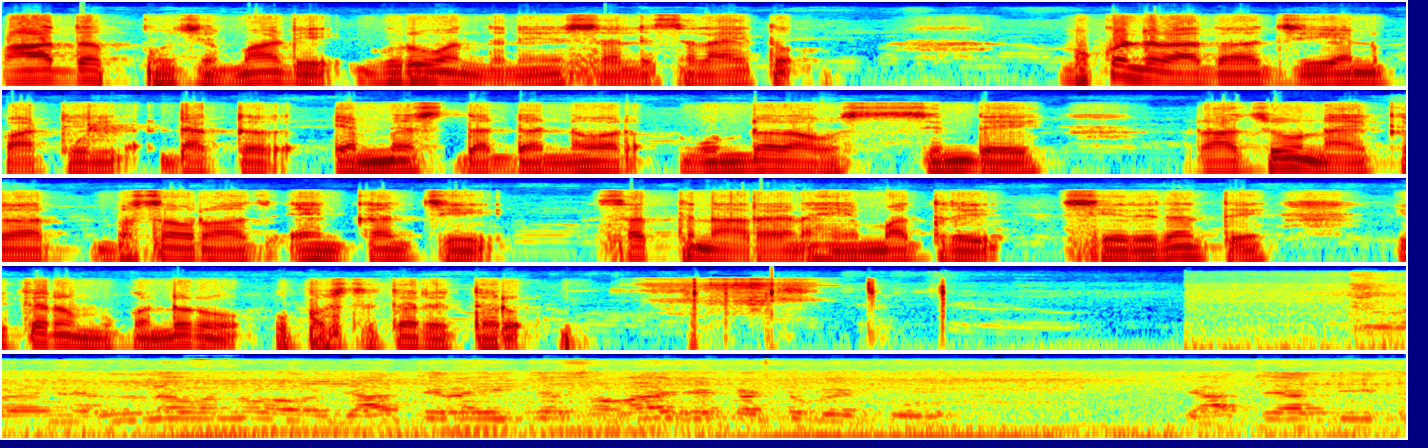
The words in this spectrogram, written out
ಪಾದ ಪೂಜೆ ಮಾಡಿ ಗುರುವಂದನೆ ಸಲ್ಲಿಸಲಾಯಿತು. ಮುಖಂಡರಾದ G N Patil, doctor M S Daddannavar, Gundarao Sindhe, Raju Naikar, Basavaraj Enkanchi, Satyanarayana Hemadri ಸೇರಿದಂತೆ ಇತರ ಮುಖಂಡರು ಉಪಸ್ಥಿತರಿದ್ದರು. ಜಾತಿರಹಿತ ಸಮಾಜ ಕಟ್ಟಬೇಕು. ಜಾತ್ಯಾತೀತ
